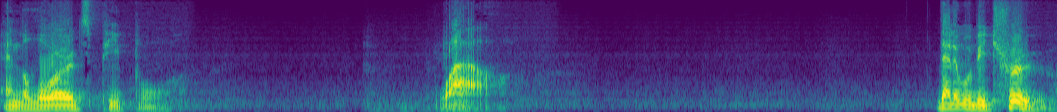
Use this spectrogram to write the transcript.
and the Lord's people. Wow. That it would be true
